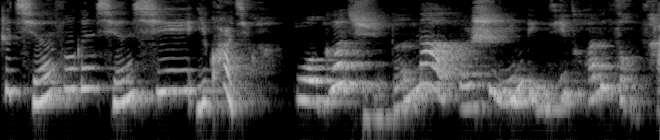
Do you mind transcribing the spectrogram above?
这前夫跟前妻一块结婚。我哥娶的那可是云鼎集团的总裁，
